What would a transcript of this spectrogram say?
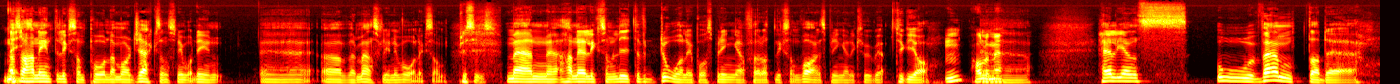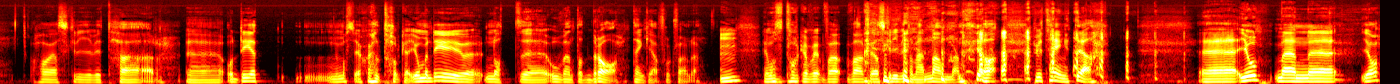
Nej. Alltså han är inte liksom på Lamar Jacksons nivå, det är en eh, övermänsklig nivå liksom. Precis. Men han är liksom lite för dålig på att springa för att liksom vara en springande QB, tycker jag. Mm, håller med. Eh, helgens oväntade har jag skrivit här. Eh, och det, nu måste jag själv tolka, jo men det är ju något eh, oväntat bra, tänker jag fortfarande. Mm. Jag måste tolka va- varför jag skrivit de här namnen. ja, hur tänkte jag? Eh, jo, men eh, ja,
